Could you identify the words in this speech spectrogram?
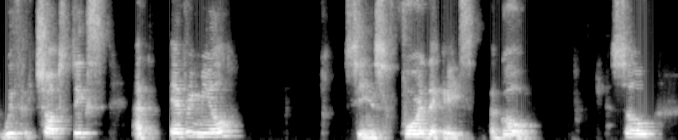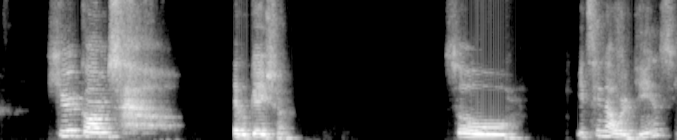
with chopsticks at every meal since four decades ago. So here comes education. So it's in our genes,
